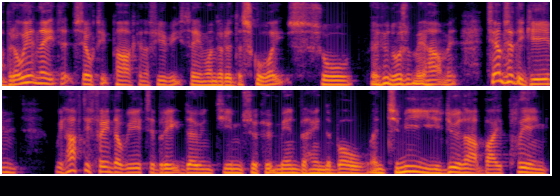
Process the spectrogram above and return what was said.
a brilliant night at Celtic Park in a few weeks' time under the disco lights. So uh, who knows what may happen. In terms of the game, we have to find a way to break down teams who put men behind the ball. And to me, you do that by playing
